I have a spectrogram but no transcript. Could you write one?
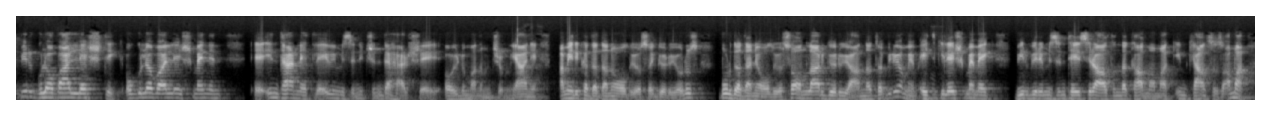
bir globalleştik. O globalleşmenin e, internetle evimizin içinde her şey Oylum Hanımcığım. Yani Amerika'da da ne oluyorsa görüyoruz. Burada da ne oluyorsa onlar görüyor. Anlatabiliyor muyum? Etkileşmemek, birbirimizin tesiri altında kalmamak imkansız. Ama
